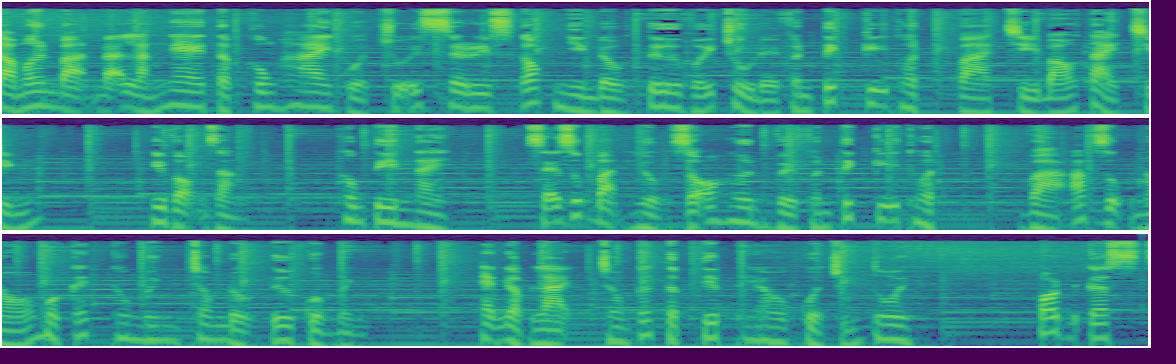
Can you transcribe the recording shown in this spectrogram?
Cảm ơn bạn đã lắng nghe tập 02 của chuỗi series góc nhìn đầu tư với chủ đề phân tích kỹ thuật và chỉ báo tài chính. Hy vọng rằng thông tin này sẽ giúp bạn hiểu rõ hơn về phân tích kỹ thuật và áp dụng nó một cách thông minh trong đầu tư của mình. Hẹn gặp lại trong các tập tiếp theo của chúng tôi. Podcast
